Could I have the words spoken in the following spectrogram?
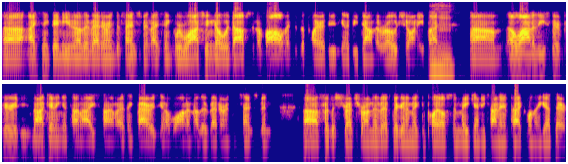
uh, I think they need another veteran defenseman. I think we're watching Noah Dobson evolve into the player that he's going to be down the road, Shawnee. But mm-hmm. um, a lot of these third periods, he's not getting a ton of ice time. I think Barry's going to want another veteran defenseman uh, for the stretch run of if they're going to make the playoffs and make any kind of impact when they get there.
